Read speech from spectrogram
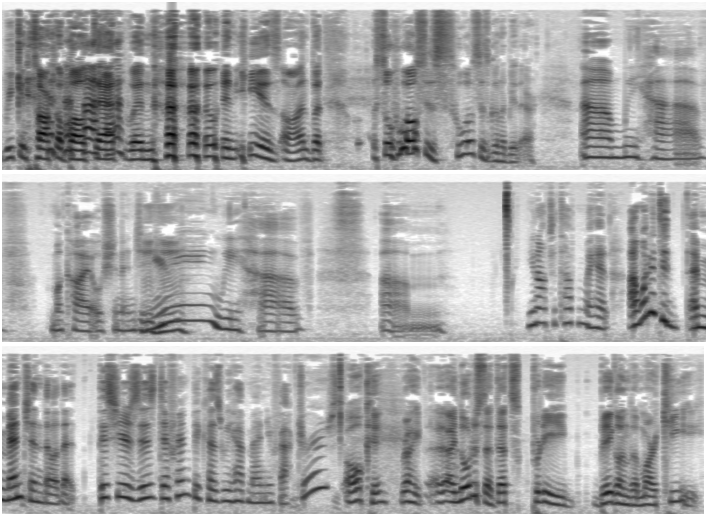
we can talk about that when when Ian's on. But so who else is who else is going to be there? Um, we have Makai Ocean Engineering. Mm-hmm. We have. Um, you know, off the top of my head, I wanted to I mentioned though that this year's is different because we have manufacturers. Okay, right. I, I noticed that that's pretty big on the marquee.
